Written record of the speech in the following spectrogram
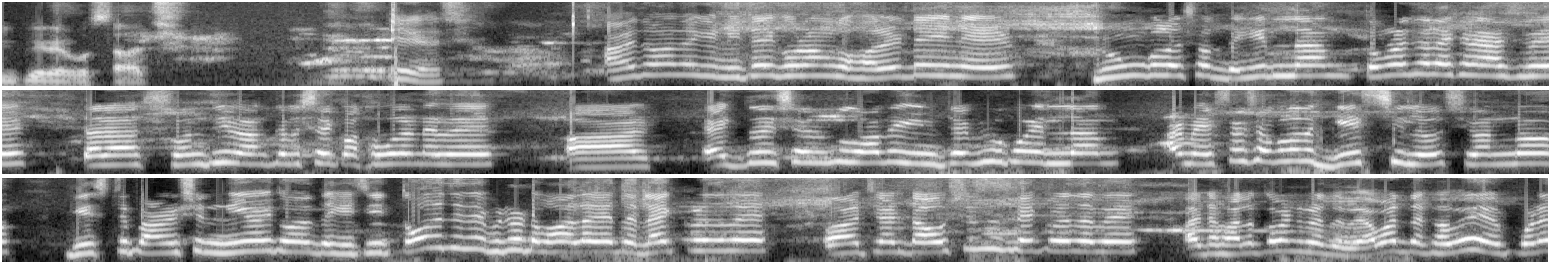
ইউপিআই ব্যবস্থা আছে। ঠিক আছে। আমি তোমাদেরকে নিতাই গৌরাঙ্গ হলিডে ইনের রুমগুলো সব দেখিয়ে দিলাম। তোমরা যারা এখানে আসবে তারা সঞ্জীব আঙ্কেলের সাথে কথা বলে নেবে। আর একজনের সাথে তোমাদের ইন্টারভিউ করে দিলাম। আর মেসেজ সকলে গেস্ট ছিল সেজন্য গেস্টের পারমিশন নিয়েই তোমাদের দেখেছি তোমাদের যদি ভিডিওটা ভালো লাগে তো লাইক করে দেবে আর চ্যানেলটা অবশ্যই সাবস্ক্রাইব করে দেবে, আর একটা ভালো কমেন্ট করে দেবে। আবার দেখাবে এরপরে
